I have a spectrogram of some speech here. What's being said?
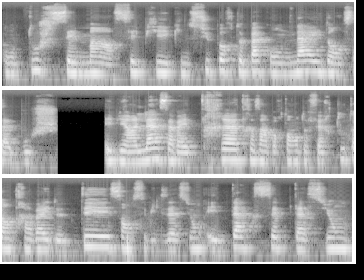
qu'on touche ses mains, ses pieds, qui ne supporte pas qu'on aille dans sa bouche, eh bien là, ça va être très très important de faire tout un travail de désensibilisation et d'acceptation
